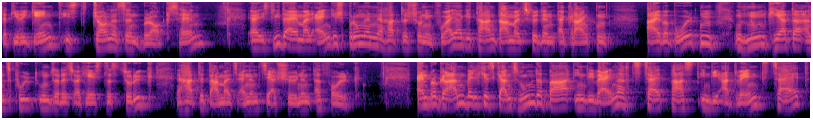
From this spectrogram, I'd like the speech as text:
Der Dirigent ist Jonathan Broxham. Er ist wieder einmal eingesprungen, er hat das schon im Vorjahr getan, damals für den erkrankten Ivor Bolton und nun kehrt er ans Pult unseres Orchesters zurück. Er hatte damals einen sehr schönen Erfolg. Ein Programm, welches ganz wunderbar in die Weihnachtszeit passt, in die Adventzeit,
